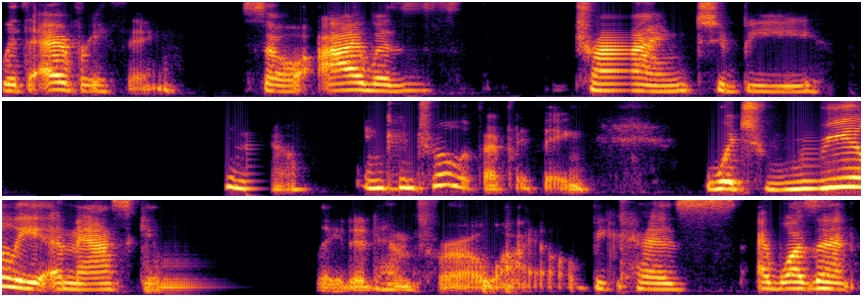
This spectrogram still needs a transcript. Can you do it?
with everything so i was trying to be you know in control of everything which really emasculated him for a while because I wasn't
